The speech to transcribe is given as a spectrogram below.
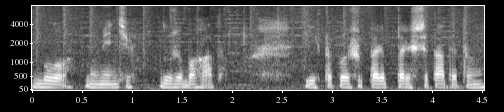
було моментів дуже багато. Їх також пересчитати, то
